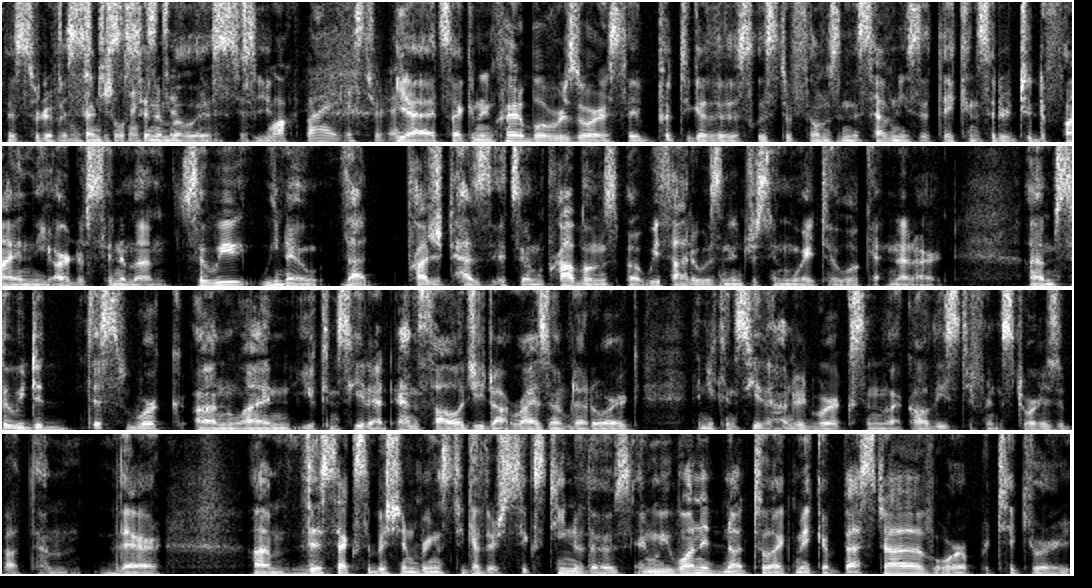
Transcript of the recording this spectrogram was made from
this sort of essential just next to cinema list. Just walked by it yesterday. yeah, it's like an incredible resource. They put together this list of films in the 70s that they considered to define the art of cinema. So we, we know that project has its own problems, but we thought it was an interesting way to look at net art. Um, so we did this work online. You can see it at anthology.rhizome.org, and you can see the 100 works and like all these different stories about them there. Um, this exhibition brings together 16 of those, and we wanted not to like make a best of or a particular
